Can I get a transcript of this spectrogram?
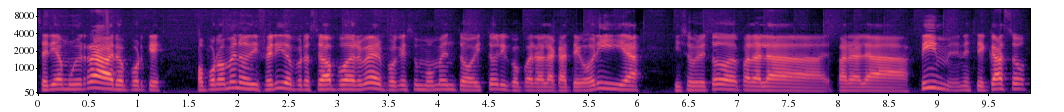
sería muy raro porque o por lo menos diferido, pero se va a poder ver porque es un momento histórico para la categoría y sobre todo para la, para la FIM en este caso,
